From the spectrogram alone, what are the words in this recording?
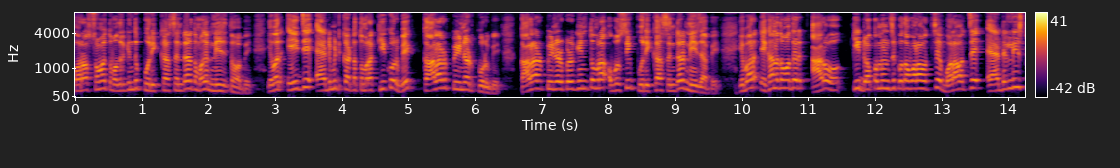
করার সময় তোমাদের কিন্তু পরীক্ষা সেন্টারে তোমাদের নিয়ে যেতে হবে। এবার এই যে অ্যাডমিট কার্ডটা তোমরা কি করবে? কালার প্রিন্ট আউট করবে। কালার প্রিন্ট আউট করে কিন্তু তোমরা অবশ্যই পরীক্ষা সেন্টারে নিয়ে যাবে। এবার এখানে তোমাদের আরও কি ডকুমেন্টসের কথা বলা হচ্ছে? বলা হচ্ছে at least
